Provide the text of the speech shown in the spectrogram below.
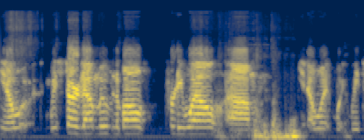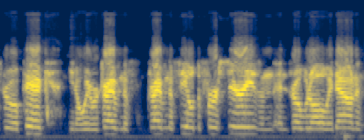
you know, we started out moving the ball pretty well. Um, you know, we, we, threw a pick. You know, we were driving the driving the field the first series and, and drove it all the way down and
